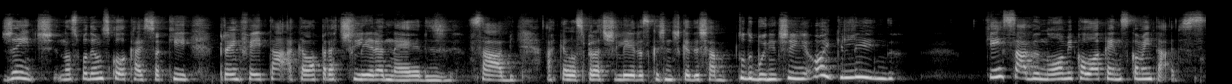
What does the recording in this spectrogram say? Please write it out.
Gente, nós podemos colocar isso aqui para enfeitar aquela prateleira nerd, sabe? Aquelas prateleiras que a gente quer deixar tudo bonitinho. Olha que lindo! Quem sabe o nome, coloca aí nos comentários.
